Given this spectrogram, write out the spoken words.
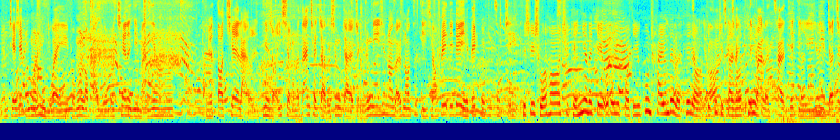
nhân chế sẽ bố mà hình như vậy bố mà lọc bài đồ chế là gì mà đi nhớ to che là đi rồi xong là tan chơi trả xong trả chỉnh chung đi cho nó lại nó thì chỉ xéo bếp đi đây bếp phải không sao chị thì số ho chỉ thế như là chị ô tô yêu bỏ cũng chạy ông đây là thế rồi chị cũng chỉ tại đó thế rồi là sao thế thì yêu cho chị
